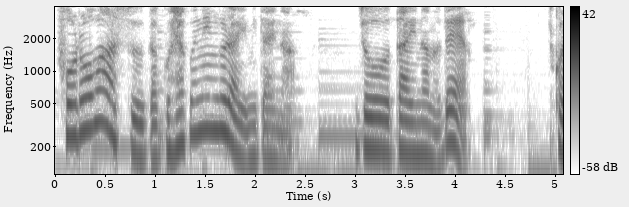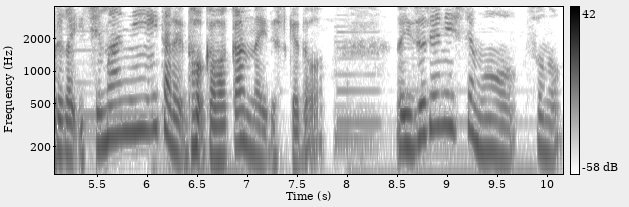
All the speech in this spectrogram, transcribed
フォロワー数が500人ぐらいみたいな状態なので、これが1万人いたらどうかわかんないですけど、いずれにしても、その、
